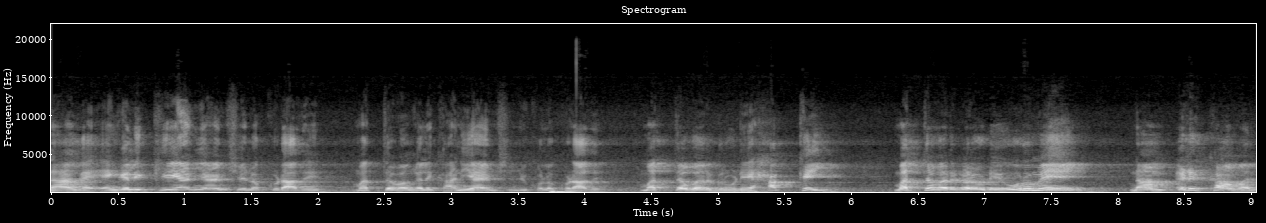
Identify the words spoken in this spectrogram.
நாங்கள் எங்களுக்கே அநியாயம் செய்யக்கூடாது மற்றவங்களுக்கு அநியாயம் செஞ்சு கொள்ளக்கூடாது. மற்றவர்களுடைய ஹக்கை மற்றவர்களுடைய உரிமையை நாம் எடுக்காமல்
